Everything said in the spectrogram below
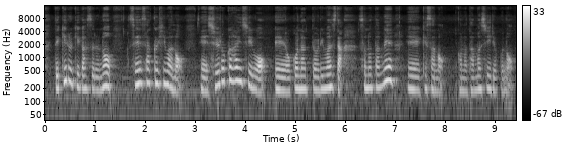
「できる気がする」の制作秘話の、え収録配信を、え行っておりました。そのため、え今朝のこの魂力の、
